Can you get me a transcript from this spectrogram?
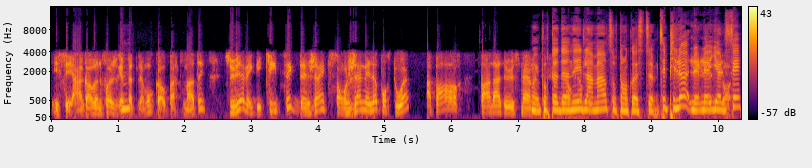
et c'est encore une fois, je répète mm. le mot compartimenté, tu vis avec des critiques de gens qui sont jamais là pour toi, à part pendant deux semaines. Oui, pour te donner de la merde sur ton costume. Puis là, il y a le fait,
